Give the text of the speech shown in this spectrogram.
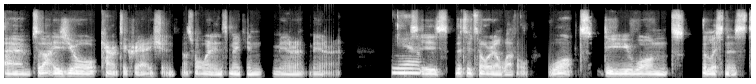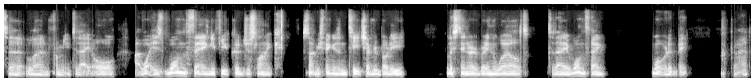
Um, so that is your character creation. That's what went into making Mira Mira. Yeah. This is the tutorial level what do you want the listeners to learn from you today? Or like, what is one thing, if you could just like snap your fingers and teach everybody listening, everybody in the world today, one thing, what would it be? Go ahead.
